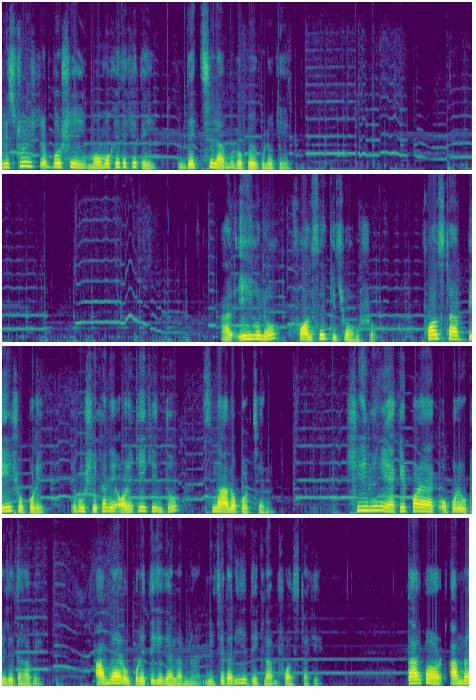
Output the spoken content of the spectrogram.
রেস্টুরেন্টে বসে মোমো খেতে খেতে দেখছিলাম রোপওয়েগুলোকে আর এই হলো ফলসের কিছু অংশ। ফলসটা বেশ ওপরে এবং সেখানে অনেকেই কিন্তু স্নানও করছেন। সিঁড়ি ভেঙে একের পর এক ওপরে উঠে যেতে হবে। আমরা আর ওপরের দিকে গেলাম না, নিচে দাঁড়িয়ে দেখলাম ফলসটাকে। তারপর আমরা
